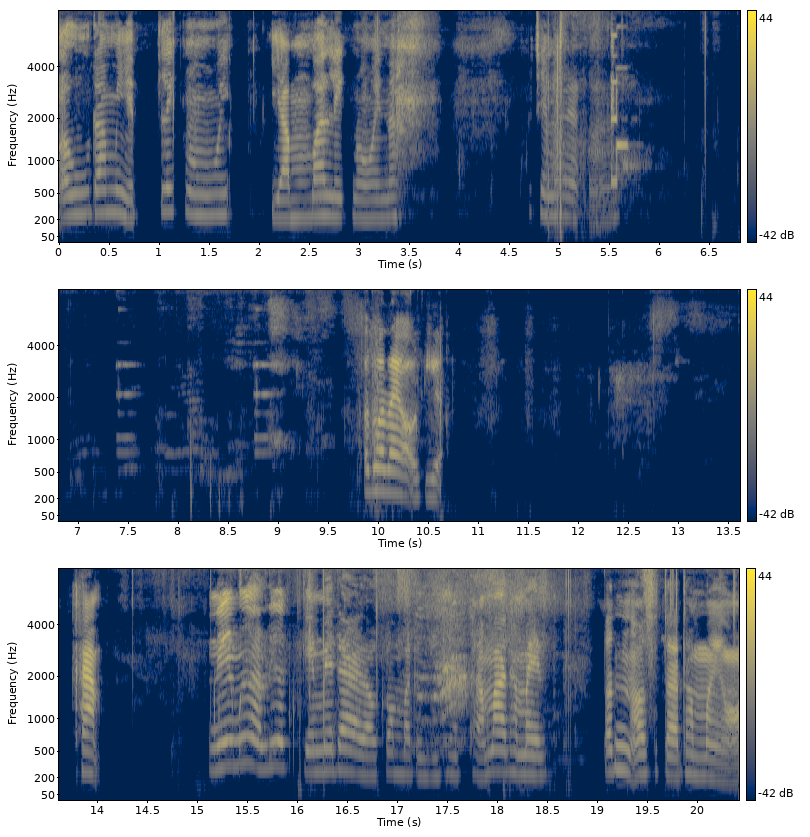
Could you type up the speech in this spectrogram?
เอาดาเมจเล็กน้อยย้ำว่าเล็กน้อยนะไม่ใช่มากนะเอาตัวอะไรออกดีอะครับนี่เมื่อเลือกเกมไม่ได้เราก็มาดู YouTube ถามว่าทำไมต้นออสตาทำไมอ๋อ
